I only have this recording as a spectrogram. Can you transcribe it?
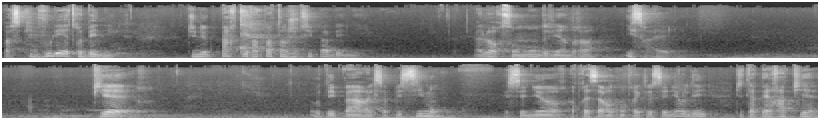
parce qu'il voulait être béni. Tu ne partiras pas tant que je ne suis pas béni. Alors son nom deviendra Israël. Pierre, au départ, elle s'appelait Simon, Le Seigneur, après sa rencontre avec le Seigneur, il dit, tu t'appelleras Pierre.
